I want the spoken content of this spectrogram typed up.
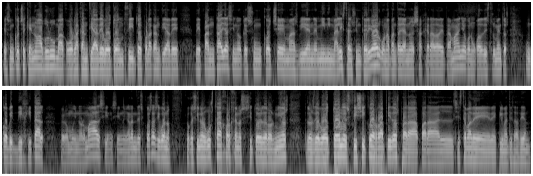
Es un coche que no abruma por la cantidad de botoncitos, por la cantidad de, pantallas, sino que es un coche más bien minimalista en su interior, con una pantalla no exagerada de tamaño, con un cuadro de instrumentos, un cockpit digital pero muy normal, sin, sin grandes cosas. Y bueno, lo que sí nos gusta, Jorge, no sé si tú eres de los míos, de los de botones físicos rápidos para el sistema de, climatización.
